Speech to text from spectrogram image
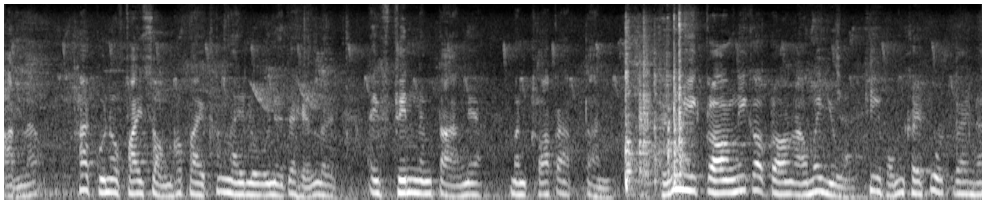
ตันแล้ว ถ้าคุณเอาไฟส่องเข้าไปข้างในรูเนี่ยจะเห็นเลย ไอ้ฟินต่างๆเนี่ยมันคล็อกอัพตัน ถึงมีกรองนี่ก็กรองเอาไม่อยู่ ที่ผมเคยพูดไว้ใน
